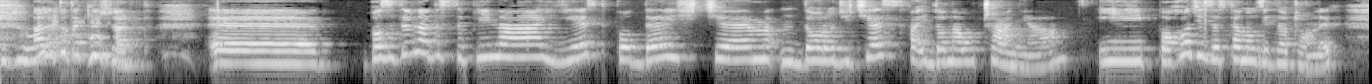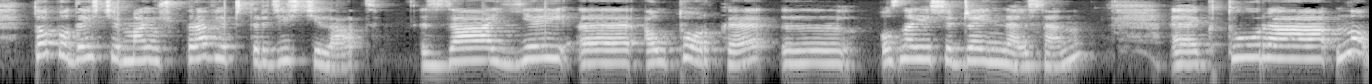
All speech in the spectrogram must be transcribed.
Mhm. Ale to taki żart. E, pozytywna dyscyplina jest podejściem do rodzicielstwa i do nauczania i pochodzi ze Stanów Zjednoczonych. To podejście ma już prawie 40 lat. Za jej e, autorkę e, uznaje się Jane Nelson, e, która, no,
